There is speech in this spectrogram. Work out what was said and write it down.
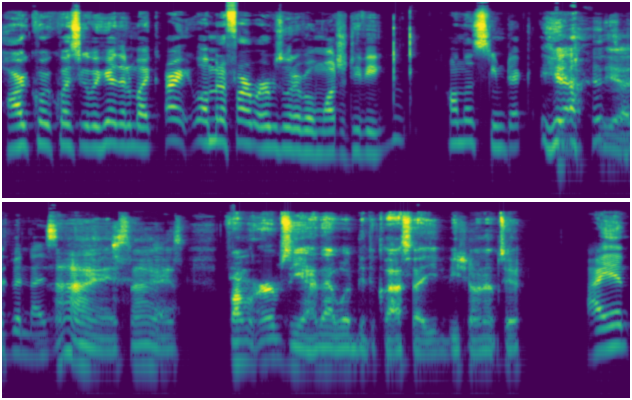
hardcore questing over here. Then I'm like, all right, well, I'm gonna farm herbs, whatever, and watch a TV on the Steam Deck. Yeah, so it's been nice. Nice, nice. Farmer herbs, yeah, that would be the class that you'd be showing up to. I am,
